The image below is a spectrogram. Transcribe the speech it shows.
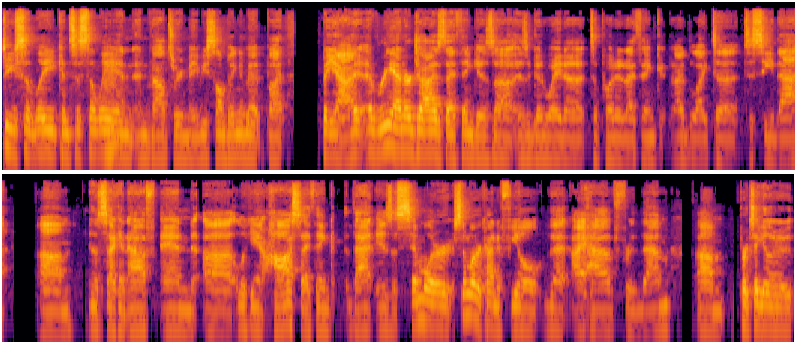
decently, consistently, mm-hmm. and and Valtteri maybe something a bit, but but yeah, I, I re-energized. I think is uh, is a good way to to put it. I think I'd like to to see that um, in the second half. And uh, looking at Haas, I think that is a similar similar kind of feel that I have for them, um, particularly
